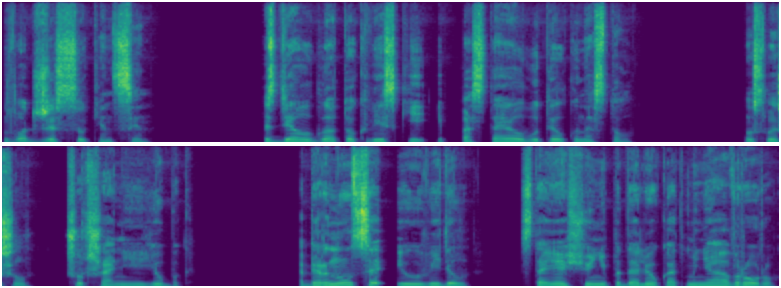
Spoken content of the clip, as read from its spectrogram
Вот же сукин сын. Сделал глоток виски и поставил бутылку на стол. Услышал шуршание юбок. Обернулся и увидел стоящую неподалеку от меня Аврору.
